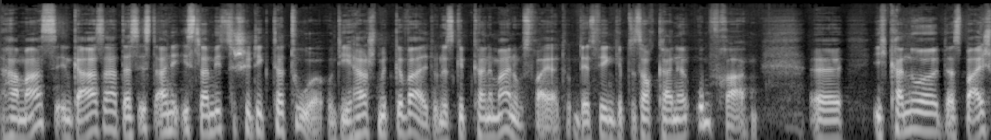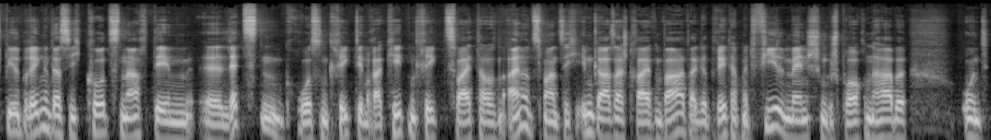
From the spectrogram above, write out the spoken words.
Hamas in Gaza, das ist eine islamistische Diktatur und die herrscht mit Gewalt und es gibt keine Meinungsfreiheit und deswegen gibt es auch keine Umfragen. Äh, ich kann nur das Beispiel bringen, dass ich kurz nach dem äh, letzten großen Krieg, dem Raketenkrieg 2021 im Gazastreifen war, da gedreht habe, mit vielen Menschen gesprochen habe und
